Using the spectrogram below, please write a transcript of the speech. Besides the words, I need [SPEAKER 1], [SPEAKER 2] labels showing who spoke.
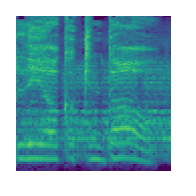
[SPEAKER 1] Лия Кокиндао.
